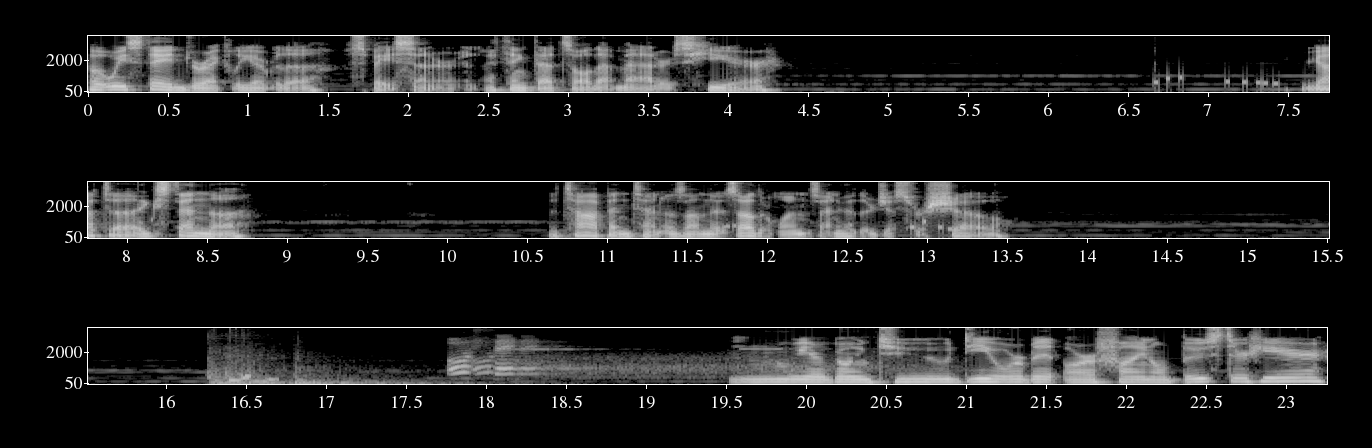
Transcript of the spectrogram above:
But we stayed directly over the Space Center, and I think that's all that matters here. We got to extend the the top antennas on those other ones, I know they're just for show. And we are going to deorbit our final booster here.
